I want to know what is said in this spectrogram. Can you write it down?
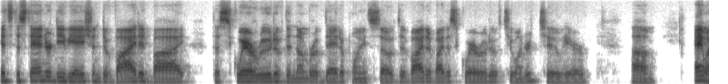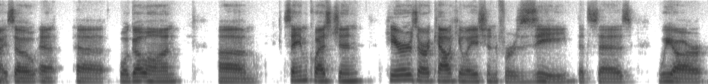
It's the standard deviation divided by the square root of the number of data points. So divided by the square root of 202 here. Um, anyway, so uh, uh, we'll go on. Um, same question. Here's our calculation for Z that says we are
